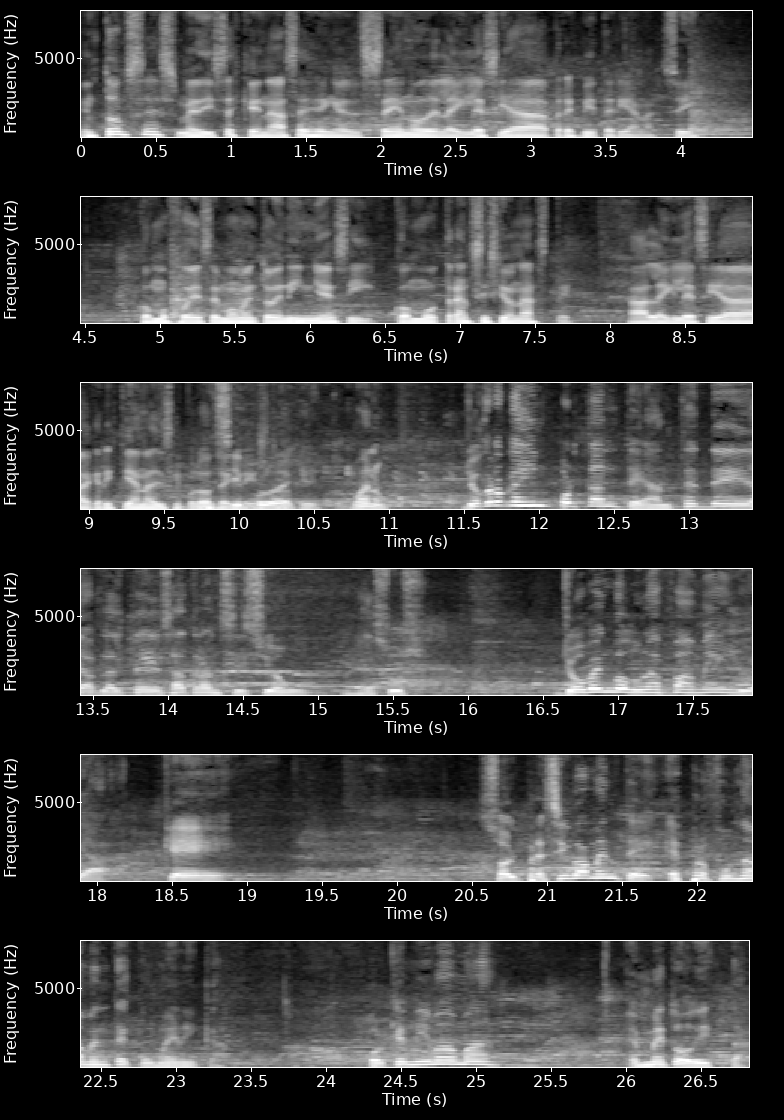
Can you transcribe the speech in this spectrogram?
Entonces me dices que naces en el seno de la iglesia presbiteriana. Sí. ¿Cómo fue ese momento de niñez y cómo transicionaste a la iglesia cristiana Discípulos de Cristo? de Cristo. Bueno, yo creo que es importante, antes de hablarte de esa transición, Jesús, yo vengo de una familia que sorpresivamente es profundamente ecuménica. Porque mi mamá es metodista,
